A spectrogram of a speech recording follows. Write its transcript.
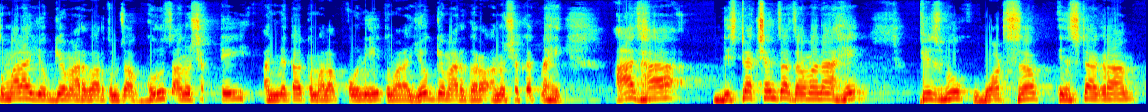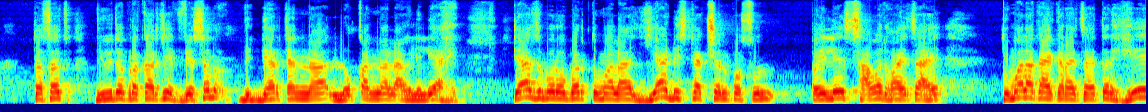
तुम्हाला योग्य मार्गावर तुमचा गुरुच आणू शकते. अन्यथा तुम्हाला कोणीही तुम्हाला योग्य मार्गावर आणू शकत नाही. आज हा डिस्ट्रॅक्शनचा जमाना आहे. फेसबुक व्हॉट्सअप इंस्टाग्राम तसंच विविध प्रकारचे व्यसन विद्यार्थ्यांना लोकांना लागलेले आहे त्याचबरोबर तुम्हाला या डिस्ट्रॅक्शनपासून पहिले सावध व्हायचं आहे. तुम्हाला काय करायचं आहे तर हे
